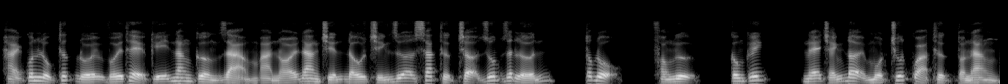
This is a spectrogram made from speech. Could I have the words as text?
Hải quân lục thức đối với thể kỹ năng cường giả mà nói đang chiến đấu chính giữa xác thực trợ giúp rất lớn, tốc độ, phòng ngự, công kích, né tránh đợi một chút quả thực toàn năng.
